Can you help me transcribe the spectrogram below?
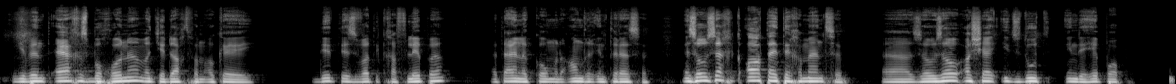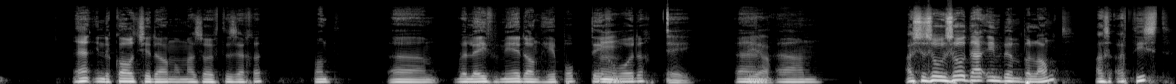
je bent ergens begonnen, want je dacht van oké, dit is wat ik ga flippen. Uiteindelijk komen er andere interesse. En zo zeg ik altijd tegen mensen. eh, sowieso als jij iets doet in de hip-hop, in de culture dan, om maar zo even te zeggen. Want ehm, we leven meer dan hip-hop tegenwoordig. Hey. En, Ja. ehm, als je sowieso daarin bent beland als artiest,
